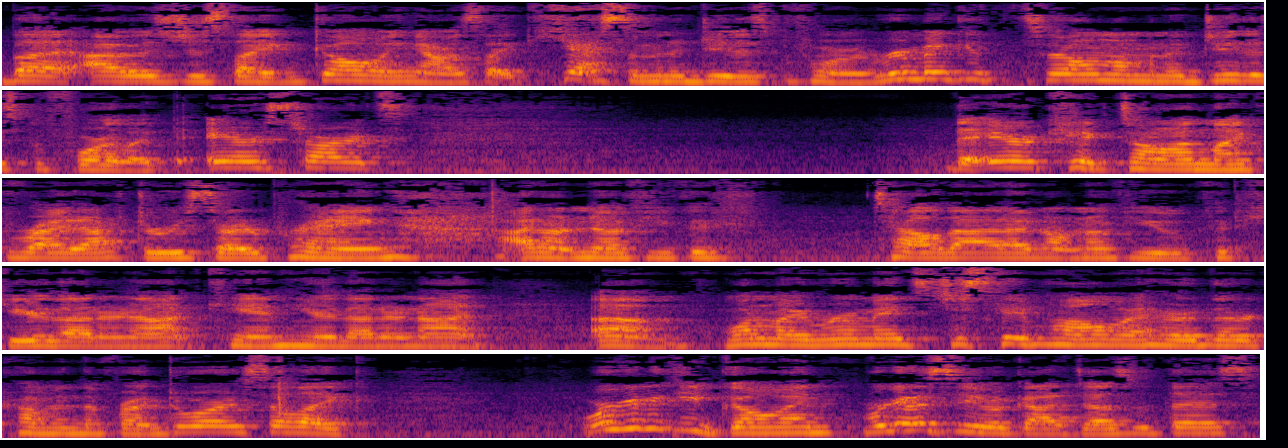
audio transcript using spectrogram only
But I was just like going, I was like, yes, I'm gonna do this before my roommate gets home. I'm gonna do this before like the air starts. The air kicked on like right after we started praying. I don't know if you could tell that. I don't know if you could hear that or not, can hear that or not. Um, one of my roommates just came home. I heard they were coming the front door. So like, we're gonna keep going. We're gonna see what God does with this,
